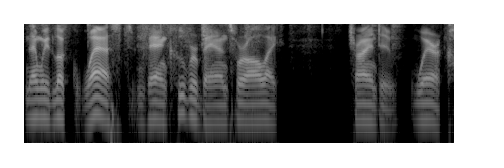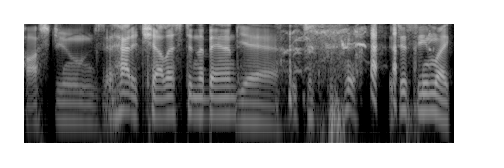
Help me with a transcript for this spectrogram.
And then we'd look west, and Vancouver bands were all like trying to wear costumes. It had a cellist in the band. yeah, it just it just seemed like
